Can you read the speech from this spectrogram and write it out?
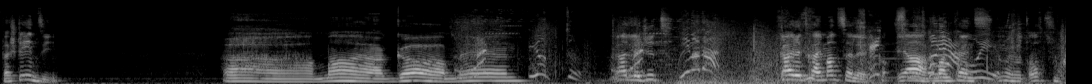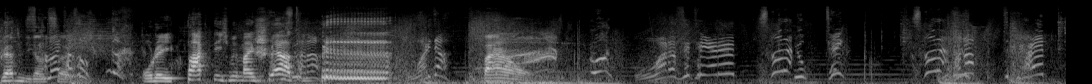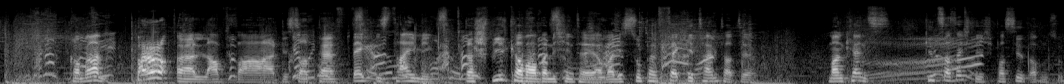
Verstehen Sie? Ah, my god, man. Ja, legit. Geile Drei-Mann-Zelle. Ja, man kennt's. Hört auf zu grabben die ganze Zeit. Oder ich pack dich mit meinem Schwert. Brrr. Bam. Komm ran. Äh, Lava. Das war perfektes Timing. Das Spiel kam aber nicht hinterher, weil ich so perfekt getimed hatte. Man kennt's. Gibt's tatsächlich. Passiert ab und zu.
